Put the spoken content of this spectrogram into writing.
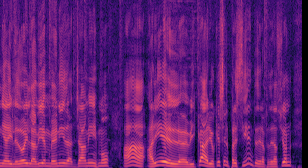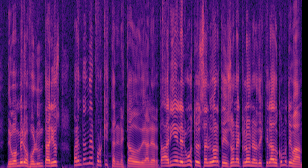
y le doy la bienvenida ya mismo a Ariel eh, Vicario, que es el presidente de la Federación de Bomberos Voluntarios, para entender por qué están en estado de alerta. Ariel, el gusto de saludarte, Jonah Cloner de este lado, ¿cómo te va?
